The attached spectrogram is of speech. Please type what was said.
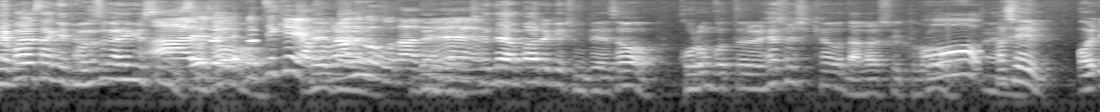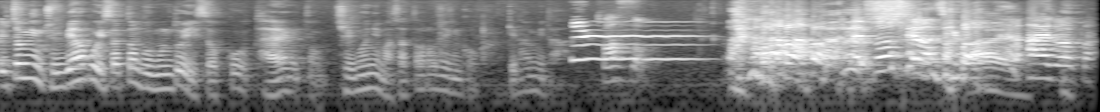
개발상의 변수가 생길 수는 아, 있어서 그래서 솔직히 약속을. 하는 것보다는. 네네. 최대한 빠르게 준비해서 그런 것들을 해소시켜 나갈 수 있도록 어, 네. 사실 어, 일정량 준비하고 있었던 부분도 있었고 다행 좀 질문이 맞아 떨어진 것 같긴 합니다. 좋았어. 네, 뿌듯해가지고. 아, 예. 아, 좋았다.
